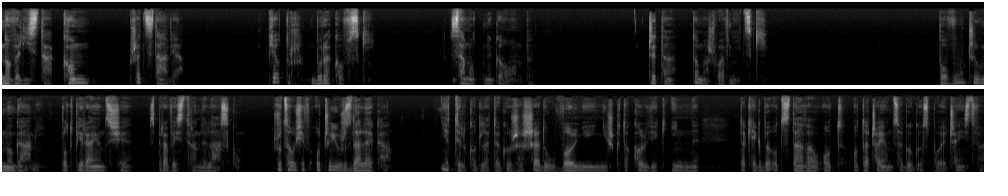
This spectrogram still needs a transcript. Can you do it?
Nowelista.com przedstawia Piotr Burakowski Samotny gołąb Czyta Tomasz Ławnicki Powłóczył nogami, podpierając się z prawej strony lasku. Rzucał się w oczy już z daleka. Nie tylko dlatego, że szedł wolniej niż ktokolwiek inny, tak jakby odstawał od otaczającego go społeczeństwa,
